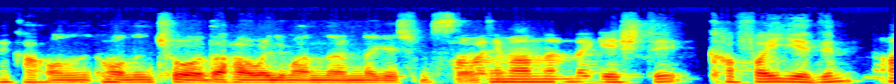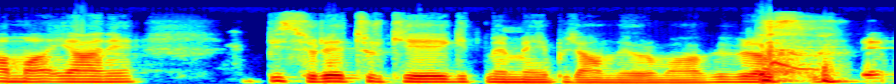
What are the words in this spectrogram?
ne kaldım. Onun, onun çoğu da havalimanlarında geçmiş zaten. Havalimanlarında geçti kafayı yedim ama yani bir süre Türkiye'ye gitmemeyi planlıyorum abi biraz işte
